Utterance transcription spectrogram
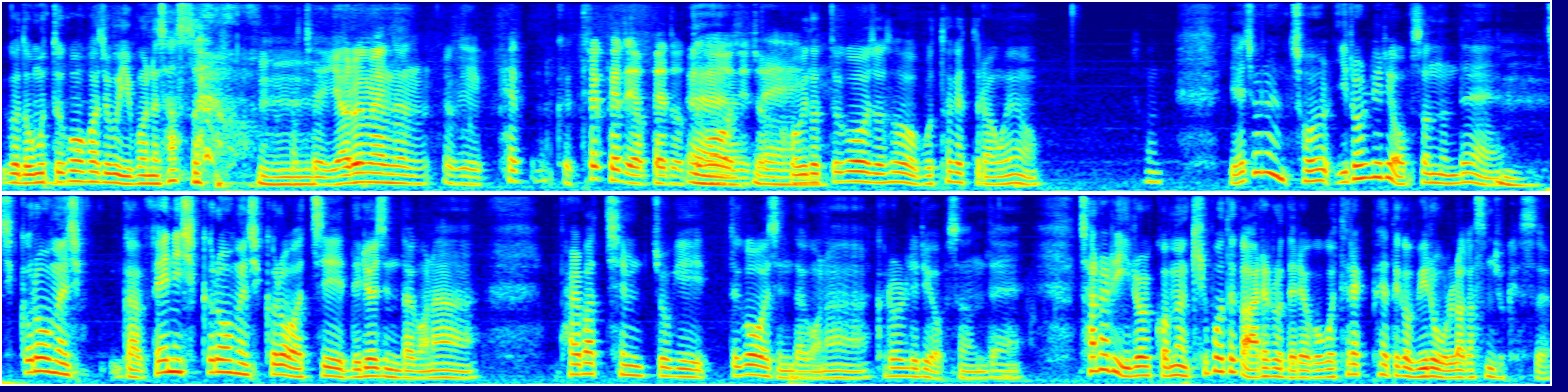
이거 너무 뜨거워가지고 이번에 샀어요. 음. 맞아요. 여름에는 여기 패, 그 trackpad 옆에도 네. 뜨거워지죠. 네. 거기도 뜨거워져서 못 하겠더라고요. 전 예전엔 저 이럴 일이 없었는데 음. 시끄러우면 시, 그러니까 팬이 시끄러우면 시끄러웠지 느려진다거나 팔받침 쪽이 뜨거워진다거나 그럴 일이 없었는데 차라리 이럴 거면 키보드가 아래로 내려가고 trackpad가 위로 올라갔으면 좋겠어요.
